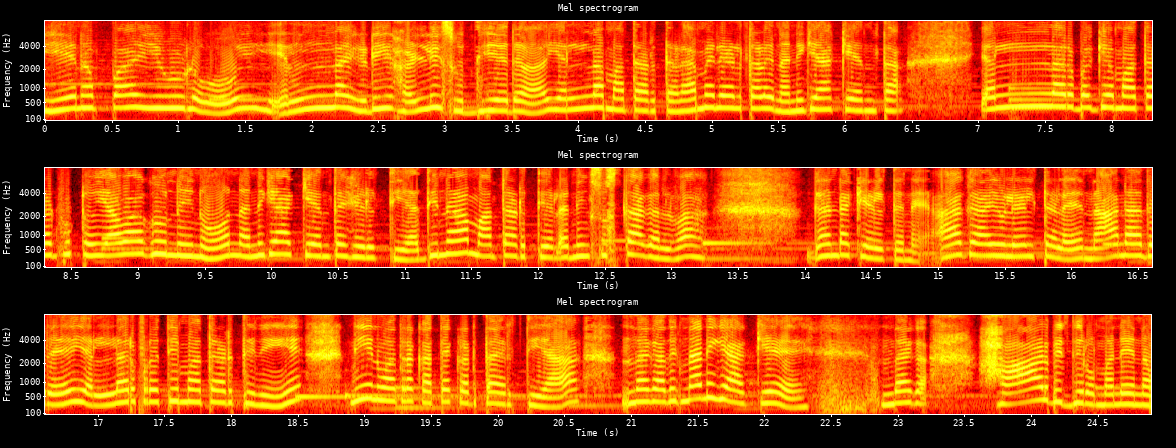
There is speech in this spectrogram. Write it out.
ಏನಪ್ಪ ಇವಳು? ಎಲ್ಲ ಇಡೀ ಹಳ್ಳಿ ಸುದ್ದಿಯದ ಎಲ್ಲ ಮಾತಾಡ್ತಾಳೆ. ಆಮೇಲೆ ಹೇಳ್ತಾಳೆ, ನನಗೆ ಯಾಕೆ ಅಂತ? ಎಲ್ಲರ ಬಗ್ಗೆ ಮಾತಾಡ್ಬಿಟ್ಟು, ಯಾವಾಗೂ ನೀನು ನನಗೆ ಯಾಕೆ ಅಂತ ಹೇಳ್ತೀಯ? ದಿನ ಮಾತಾಡ್ತೀಯಲ್ಲ, ನಿಂಗೆ ಸುಸ್ತಾಗಲ್ವಾ? ಗಂಡ ಕೇಳ್ತಾನೆ. ಆಗ ಇವಳು ಹೇಳ್ತಾಳೆ, ನಾನಾದರೆ ಎಲ್ಲರ ಪ್ರತಿ ಮಾತಾಡ್ತೀನಿ. ನೀನು ಮಾತ್ರ ಕತೆ ಕಟ್ತಾ ಇರ್ತೀಯ? ಅಂದಾಗ ಅದಕ್ಕೆ ನನಗೆ ಯಾಕೆ ಅಂದಾಗ, ಹಾಳು ಬಿದ್ದಿರೋ ಮನೆಯನ್ನು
